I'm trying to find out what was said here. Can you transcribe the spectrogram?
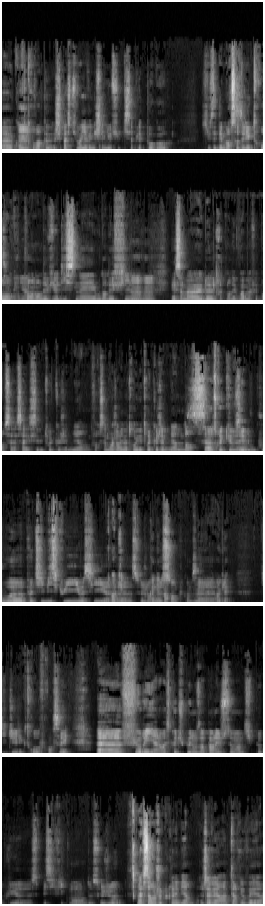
euh, qu'on Hmm. retrouve un peu. Je sais pas si tu vois, il y avait une chaîne YouTube qui s'appelait Pogo qui faisait des morceaux d'électro en bien. coupant dans des vieux Disney ou dans des films. Mhm. Et ça m'a, le traitement des voix m'a fait penser à ça et c'est des trucs que j'aime bien. Donc forcément, j'arrive à trouver des trucs que j'aime bien dedans. C'est un truc que faisait Mais- beaucoup euh, Petit Biscuit aussi, euh, ce genre de pas. sample comme ça, Mais, euh, ok. DJ électro français. Euh, Fury, alors est-ce que tu peux nous en parler justement un petit peu plus euh, spécifiquement de ce jeu? Ah, c'est un jeu que je connais bien. J'avais interviewé euh,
